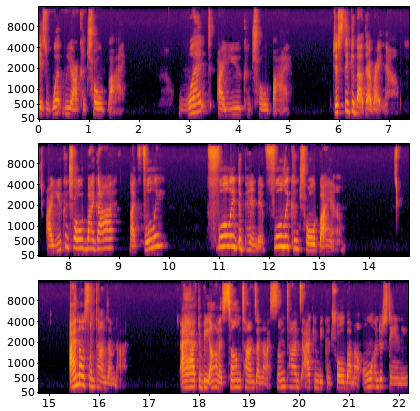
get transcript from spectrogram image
is what we are controlled by. What are you controlled by? Just think about that right now. Are you controlled by God? Like fully? Fully dependent, fully controlled by Him. I know sometimes I'm not. I have to be honest. Sometimes I'm not. Sometimes I can be controlled by my own understanding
